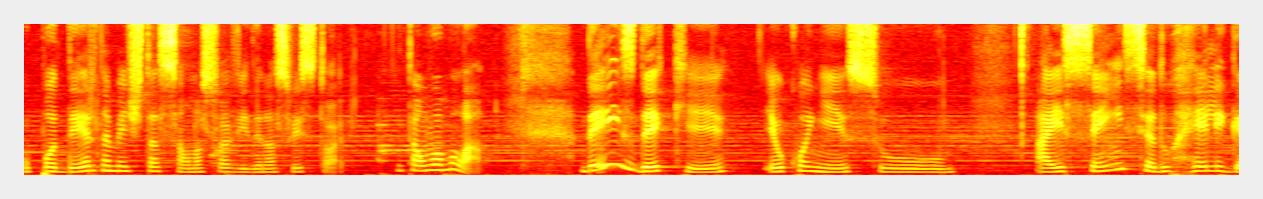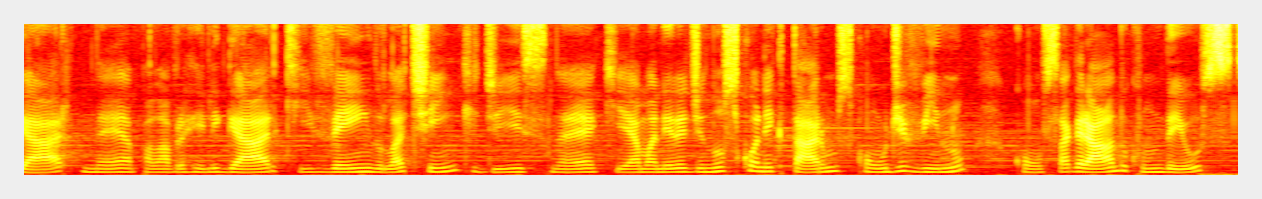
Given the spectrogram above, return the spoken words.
o poder da meditação na sua vida e na sua história. Então vamos lá. Desde que eu conheço a essência do religar, né? A palavra religar que vem do latim, que diz, né, que é a maneira de nos conectarmos com o divino, com o sagrado, com Deus.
